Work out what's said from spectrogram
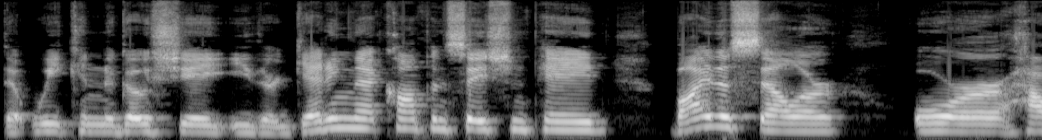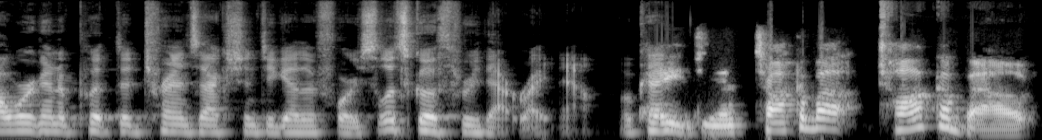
that we can negotiate either getting that compensation paid by the seller or how we're going to put the transaction together for you. So let's go through that right now. Okay. Hey, talk about talk about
